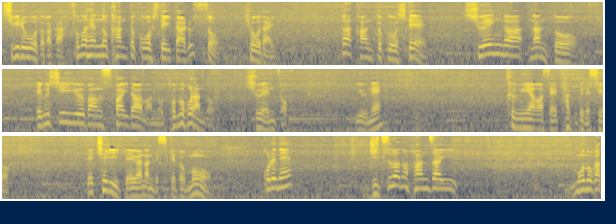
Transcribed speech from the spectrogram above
シビル・ウォーとかか。その辺の監督をしていたルッソ兄弟が監督をして主演がなんと MCU 版スパイダーマンのトム・ホランド主演というね組み合わせタッグですよ。でチェリーって映画なんですけどもこれね実話の犯罪物語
